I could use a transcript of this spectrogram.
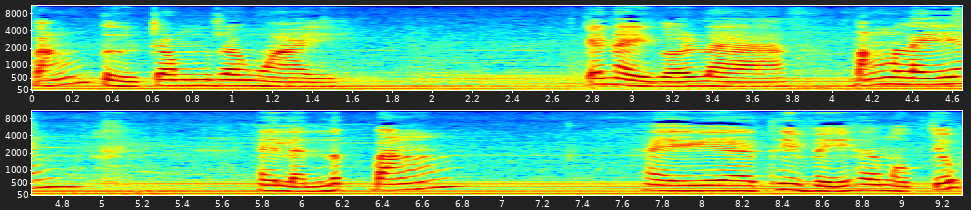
bắn từ trong ra ngoài. Cái này gọi là bắn lén, hay là núp bắn, hay ờ, thi vị hơn một chút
